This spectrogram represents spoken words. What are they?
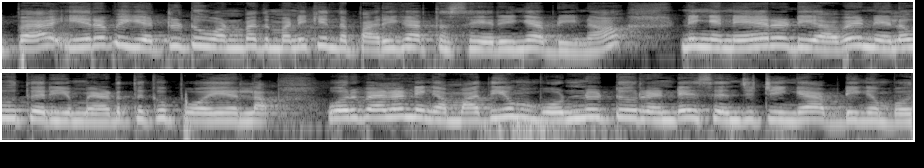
இப்போ இரவு எட்டு டு ஒன்பது மணிக்கு இந்த பரிகாரத்தை செய்கிறீங்க அப்படின்னா நீங்கள் நேரடியாகவே நிலவு தெரியும் இடத்துக்கு போயிடலாம் ஒருவேளை நீங்கள் மதியம் ஒன்று டு ரெண்டே செஞ்சிட்டீங்க அப்படிங்கும்போது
